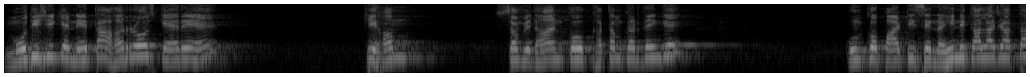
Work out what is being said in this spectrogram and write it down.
मोदी जी के नेता हर रोज कह रहे हैं कि हम संविधान को खत्म कर देंगे, उनको पार्टी से नहीं निकाला जाता।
